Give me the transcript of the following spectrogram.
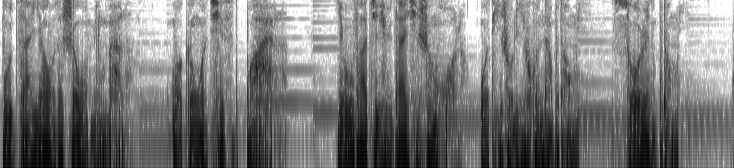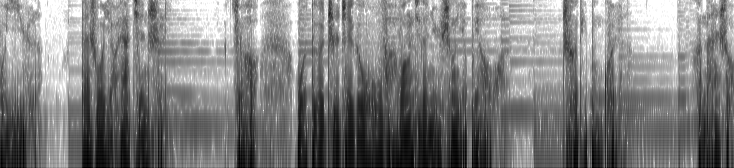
不再要我的时候，我明白了，我跟我妻子不爱了，也无法继续在一起生活了。我提出离婚，她不同意，所有人都不同意，我抑郁了。但是我咬牙坚持了。最后，我得知这个我无法忘记的女生也不要我了，彻底崩溃了，很难受。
